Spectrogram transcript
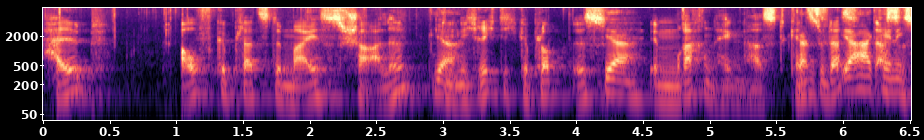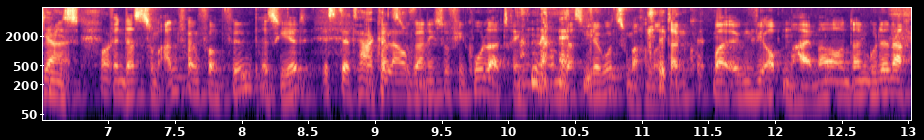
halb aufgeplatzte Maisschale, Ja. die nicht richtig geploppt ist, Ja. im Rachen hängen hast. Kennst Ganz- du das? ja, das ich, ist ja. mies. Und- Wenn das zum Anfang vom Film passiert, Ist der Tag dann kannst gelaufen. du gar nicht so viel Cola trinken, um das wieder gut zu machen. Und dann guck mal irgendwie Oppenheimer und dann gute Nacht.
